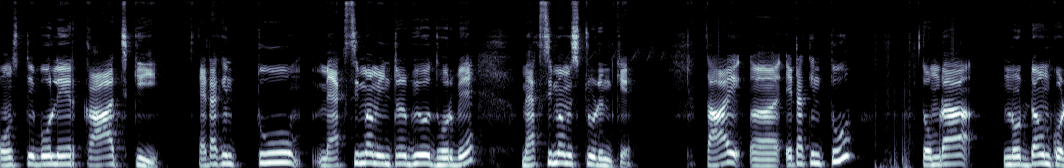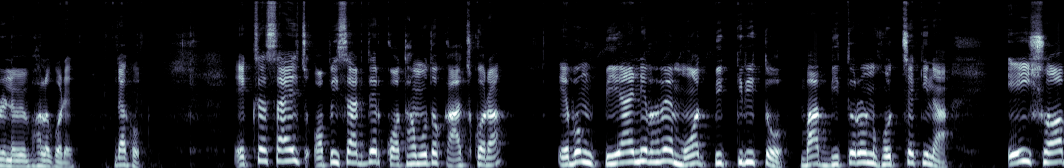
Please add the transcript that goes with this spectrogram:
কনস্টেবলের কাজ কি? এটা কিন্তু ম্যাক্সিমাম ইন্টারভিউ ধরবে ম্যাক্সিমাম স্টুডেন্টকে তাই এটা কিন্তু তোমরা নোট ডাউন করে নেবে ভালো করে। দেখো এক্সারসাইজ অফিসারদের কথা মতো কাজ করা এবং বেআইনিভাবে মদ বিকৃত বা বিতরণ হচ্ছে কি না এই সব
